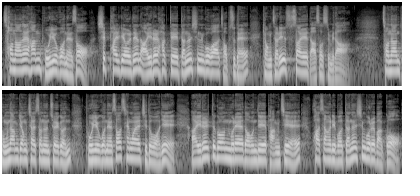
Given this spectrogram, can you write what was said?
천안의 한 보육원에서 18개월 된 아이를 학대했다는 신고가 접수돼 경찰이 수사에 나섰습니다. 천안 동남경찰서는 최근 보육원에서 생활지도원이 아이를 뜨거운 물에 넣은 뒤 방치해 화상을 입었다는 신고를 받고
